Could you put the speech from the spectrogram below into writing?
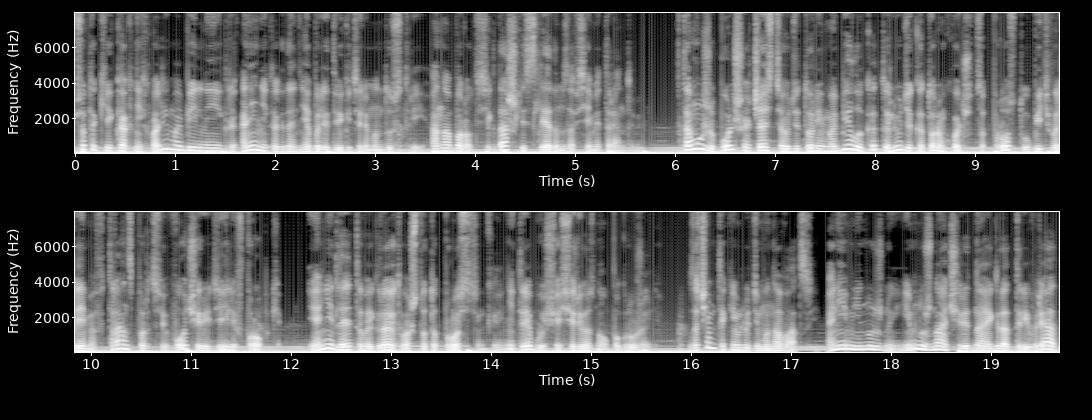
Все-таки, как ни хвали мобильные игры, они никогда не были двигателем индустрии, а наоборот, всегда шли следом за всеми трендами. К тому же, большая часть аудитории мобилок – это люди, которым хочется просто убить время в транспорте, в очереди или в пробке. И они для этого играют во что-то простенькое, не требующее серьезного погружения. Зачем таким людям инновации? Они им не нужны. Им нужна очередная игра 3 в ряд,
